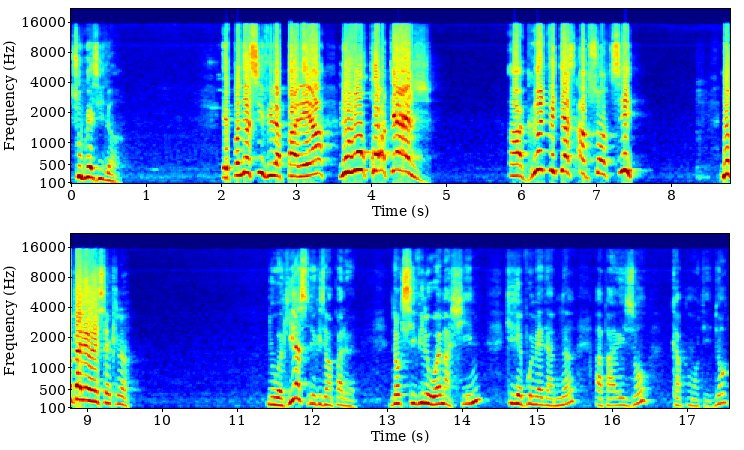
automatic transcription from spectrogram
sous président. Et pendant que civil a parlé, le cortège en grande vitesse a sorti dans le 5 là. Nous voyons qui est-ce qui. Donc civil ou machine qui est première dame à raison cap. Donc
